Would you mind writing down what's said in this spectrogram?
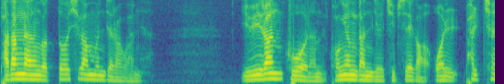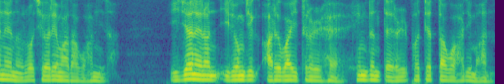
바닥나는 것도 시간 문제라고 합니다. 유일한 구원은 공영단지 집세가 월 8천엔으로 저렴하다고 합니다. 이전에는 일용직 아르바이트를 해 힘든 때를 버텼다고 하지만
